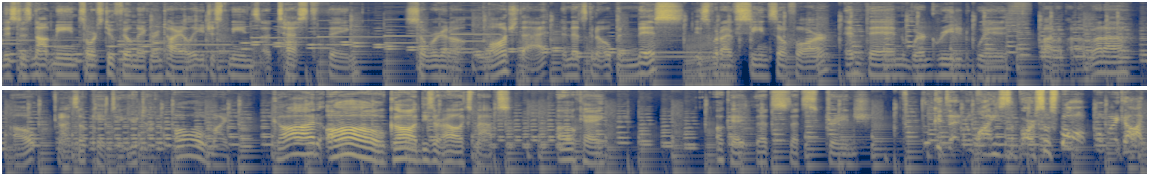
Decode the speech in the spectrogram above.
This does not mean Source 2 Filmmaker entirely, it just means a test thing. So we're gonna launch that, and that's gonna open this, is what I've seen so far. And then we're greeted with bada bada bada. Oh, that's okay, take your time. Oh my god. Oh god, these are Alyx maps. Okay. Okay, that's that's strange. Look at that! Why is the bar so small? Oh my god!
